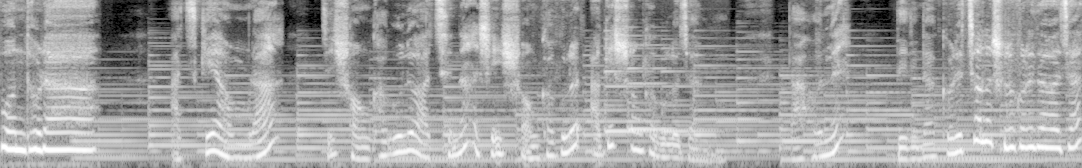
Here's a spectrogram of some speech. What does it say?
বন্ধুরা, আজকে আমরা যে সংখ্যাগুলো আছে না, সেই সংখ্যাগুলোর আগের সংখ্যাগুলো জানব। তাহলে দেরি না করে চলো শুরু করে দেওয়া যাক।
